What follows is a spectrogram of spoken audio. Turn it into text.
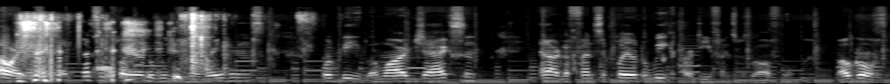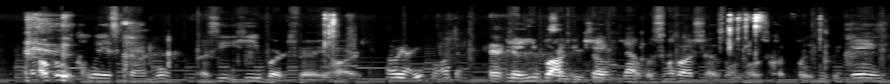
All right. defensive player of the week for Ravens would be Lamar Jackson, and our defensive player of the week, our defense was awful. I'll go. With, I'll go with Calais Campbell because he he works very hard. Oh yeah, he blocked it. Kick, Yeah, he blocked a kick, kick kick. that was clutch. That was one of the most clutch plays of the game.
